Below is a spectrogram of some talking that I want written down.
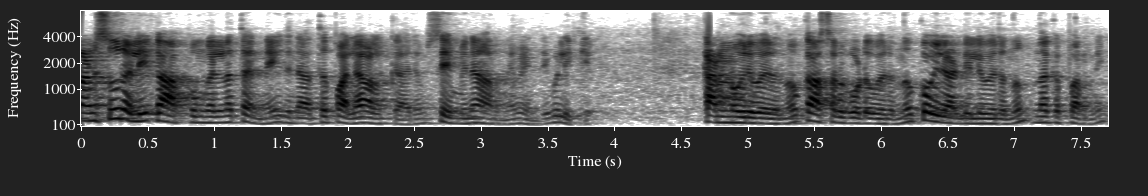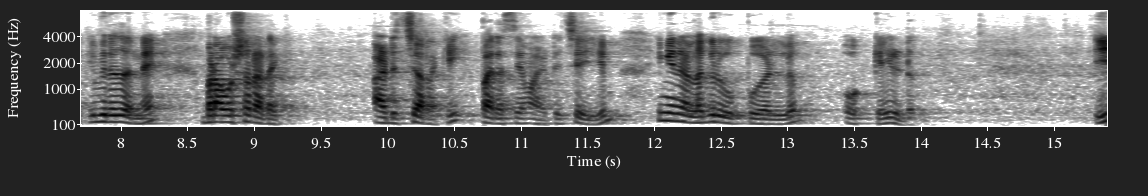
മൺസൂർ അലി കാപ്പുങ്കലിനെ തന്നെ ഇതിനകത്ത് പല ആൾക്കാരും സെമിനാറിന് വേണ്ടി വിളിക്കും. കണ്ണൂർ വരുന്നു കാസർഗോഡ് വരുന്നു കൊയിലാണ്ടിയിൽ വരുന്നു എന്നൊക്കെ പറഞ്ഞ് ഇവർ തന്നെ ബ്രൗഷർ അടക്കി അടിച്ചിറക്കി പരസ്യമായിട്ട് ചെയ്യും. ഇങ്ങനെയുള്ള ഗ്രൂപ്പുകളിലും ഒക്കെ ഇടും. ഈ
